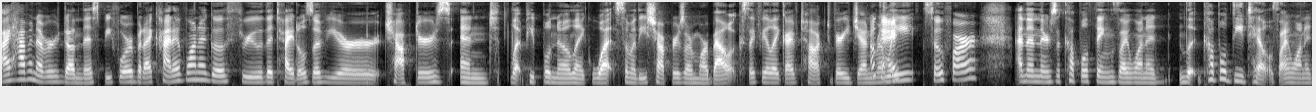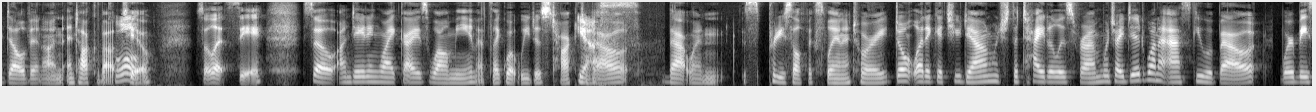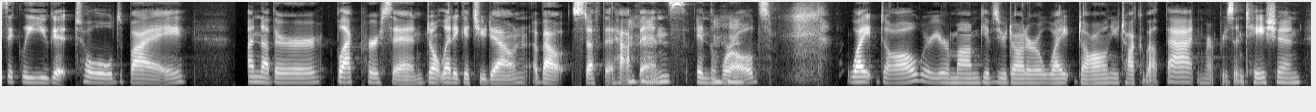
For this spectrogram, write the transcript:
I haven't ever done this before, but I kind of want to go through the titles of your chapters and let people know like what some of these chapters are more about because I feel like I've talked very generally Okay. so far. And then there's a couple things I want to a couple details I want to delve in on and talk about Cool. too. So let's see. So on dating white guys well me, that's like what we just talked Yes. about. That one is pretty self explanatory. Don't Let It Get You Down, which the title is from, which I did want to ask you about, where basically you get told by another black person, don't let it get you down about stuff that mm-hmm. happens in the mm-hmm. world. White doll, where your mom gives your daughter a white doll and you talk about that and representation.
